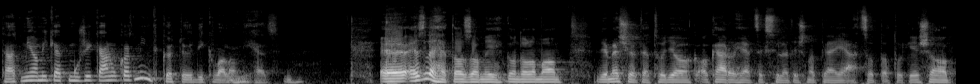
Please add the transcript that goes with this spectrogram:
Tehát mi, amiket muzsikálunk, az mind kötődik valamihez. Uh-huh. Ez lehet az, ami gondolom, a, ugye mesélted, hogy a, a Károly Herceg születésnapján játszottatok, és a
